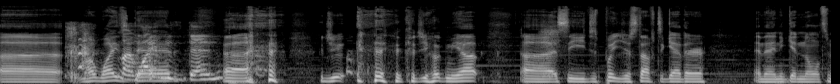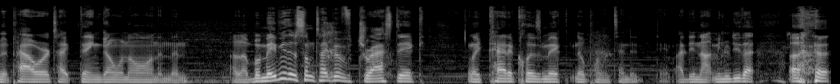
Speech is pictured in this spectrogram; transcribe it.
uh, my wife's my dead. wife is dead Uh, could you could you hook me up? Uh, so you just put your stuff together, and then you get an ultimate power type thing going on, and then I don't know. But maybe there's some type of drastic, like cataclysmic. No pun intended. Damn, I did not mean to do that.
